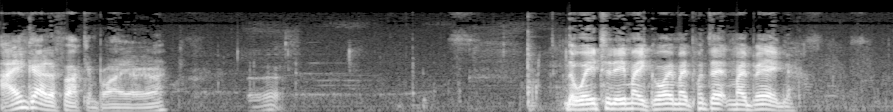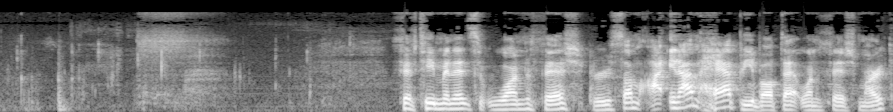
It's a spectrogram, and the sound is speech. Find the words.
I ain't got a fucking buy her. Uh, The way today might go, I might put that in my bag. Fifteen minutes, one fish, gruesome. I, and I'm happy about that one fish, Mark.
